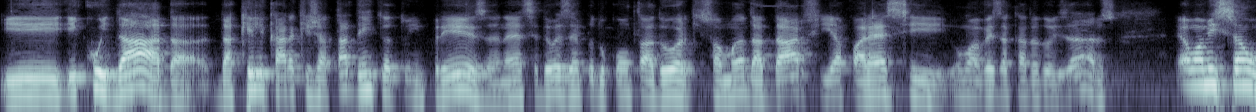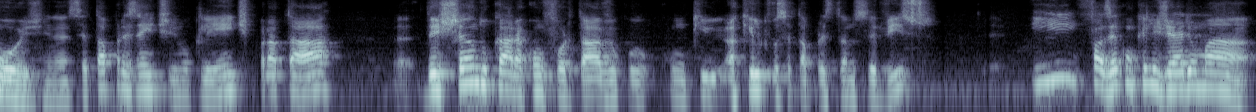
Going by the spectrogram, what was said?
E, e cuidar da, daquele cara que já está dentro da tua empresa, né? Você deu o exemplo do contador que só manda DARF e aparece uma vez a cada dois anos. É uma missão hoje, né? Você está presente no cliente para estar tá eh, deixando o cara confortável com, com que, aquilo que você está prestando serviço e fazer com que ele gere uma,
